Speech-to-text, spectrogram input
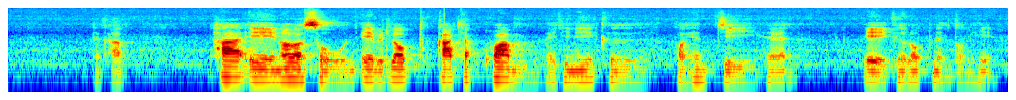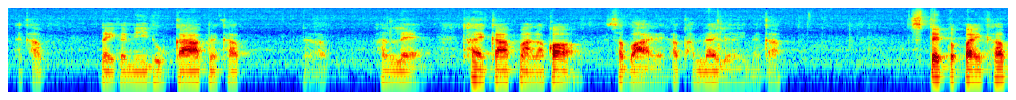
1นะครับถ้า a น้อยกว่า0 a เป็นลบกราฟจะคว่ำในที่นี้คือฟังก์ชัน g นะ a คือลบ1ตรงนี้นะครับในกรณีดูกราฟนะครับนะครับอันแรก ถ้าให้กราฟมาแล้วก็สบายเลยครับทำได้เลยนะครับสเต็ปต่อไปครับ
